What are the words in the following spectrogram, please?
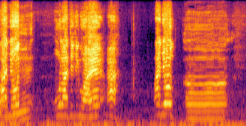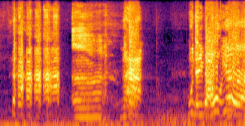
lanjut Jadi, ulah cicing wae. Ah. Lanjut. Eh eh Nggak. Mau jadi bau ya.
